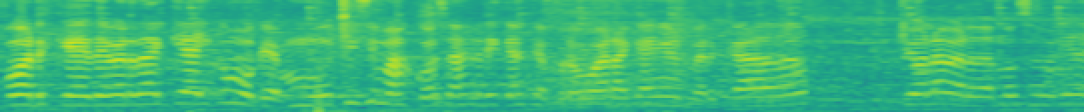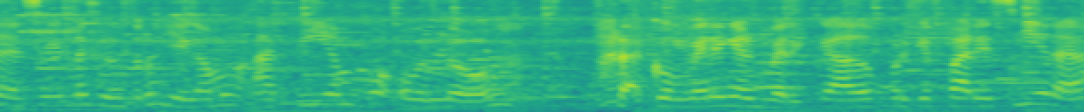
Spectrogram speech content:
Porque de verdad que hay como que muchísimas cosas ricas que probar acá en el mercado. Yo la verdad no sabría decirle si nosotros llegamos a tiempo o no para comer en el mercado. Porque pareciera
